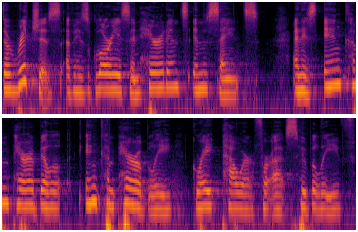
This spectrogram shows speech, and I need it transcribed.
the riches of his glorious inheritance in the saints, and his incomparably great power for us who believe.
